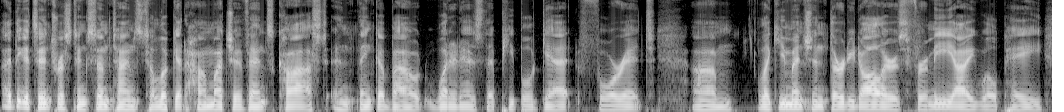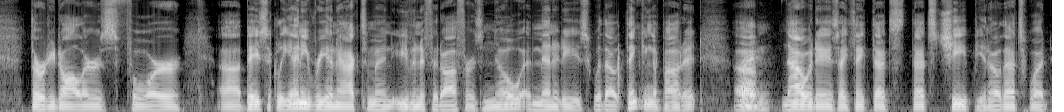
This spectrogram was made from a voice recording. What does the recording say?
I think it's interesting sometimes to look at how much events cost and think about what it is that people get for it. Um, like you mentioned, $30 for me, I will pay $30 for uh, basically any reenactment, even if it offers no amenities without thinking about it. Um, right. Nowadays, I think that's that's cheap. You know, that's what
